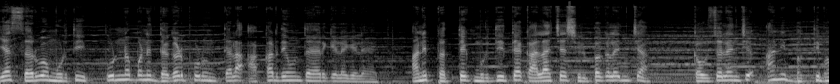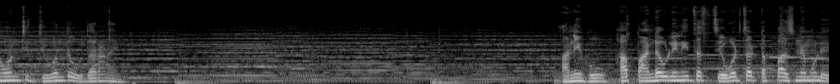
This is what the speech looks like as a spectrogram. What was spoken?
या सर्व मूर्ती पूर्णपणे दगड फोडून त्याला आकार देऊन तयार केल्या गेल्या आहेत. आणि प्रत्येक मूर्ती त्या कालाच्या शिल्पकलांच्या कौशल्यांचे आणि भक्तिभावांचे जिवंत उदाहरण आहे. आणि हो हा पांडवलेणीचा शेवटचा टप्पा असल्यामुळे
